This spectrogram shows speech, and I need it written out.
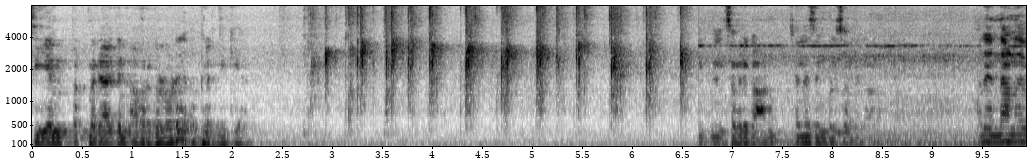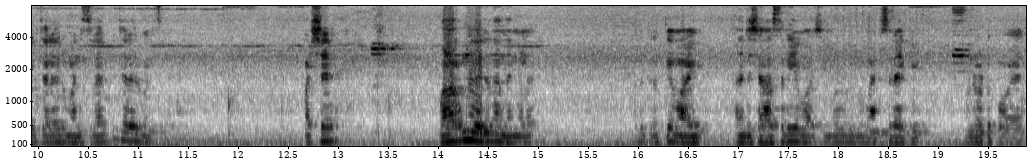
സി എൻ പത്മരാജൻ അവർകളോട് അഭ്യർത്ഥിക്കുകയാണ്. സിഗ്നൽസ് അവർ കാണും. ചില സിമ്പിൾസ് അവർ കാണും. അതെന്താണെന്ന് ചിലർ മനസ്സിലാക്കി ചിലർ മനസ്സിലാക്കി. പക്ഷേ വളർന്നു വരുന്ന നിങ്ങൾ അത് കൃത്യമായി അതിന്റെ ശാസ്ത്രീയ വശങ്ങളോട് മനസ്സിലാക്കി മുന്നോട്ട് പോയാൽ.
